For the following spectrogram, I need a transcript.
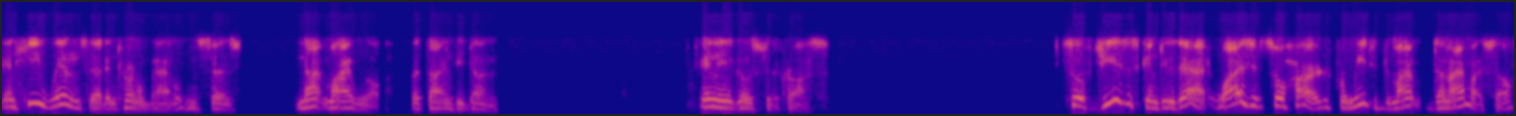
and he wins that internal battle and says, Not my will, but thine be done. And then he goes to the cross. So if Jesus can do that, why is it so hard for me to deny myself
